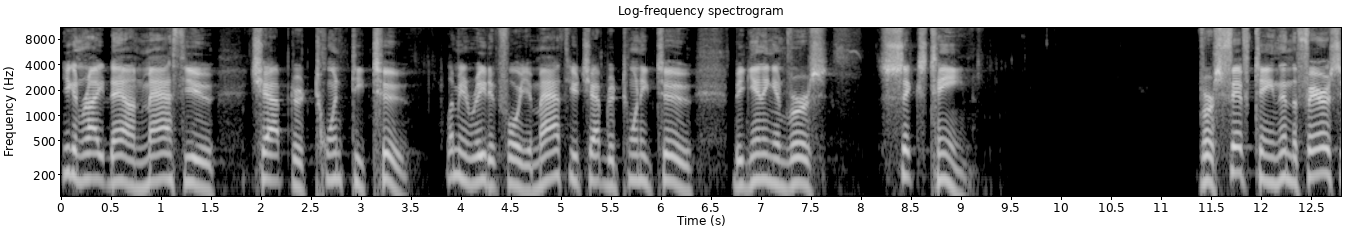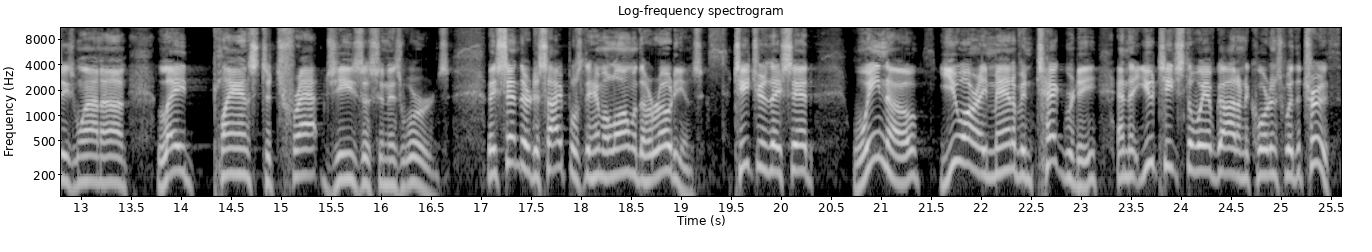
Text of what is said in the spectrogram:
You can write down Matthew chapter 22. Let me read it for you. Matthew chapter 22, beginning in verse 16. Verse 15 Then the Pharisees went on, laid plans to trap Jesus in his words. They sent their disciples to him along with the Herodians. Teacher, they said, we know you are a man of integrity and that you teach the way of God in accordance with the truth.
